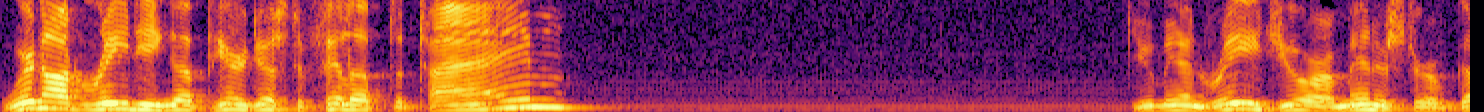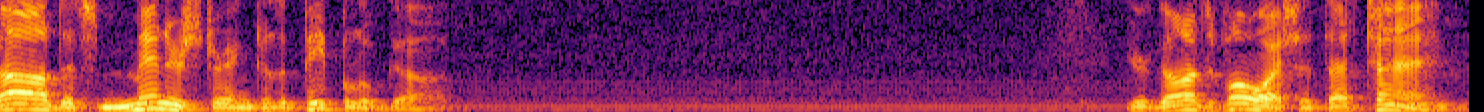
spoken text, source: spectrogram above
We're not reading up here just to fill up the time. You men read, you are a minister of God that's ministering to the people of God. You're God's voice at that time.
